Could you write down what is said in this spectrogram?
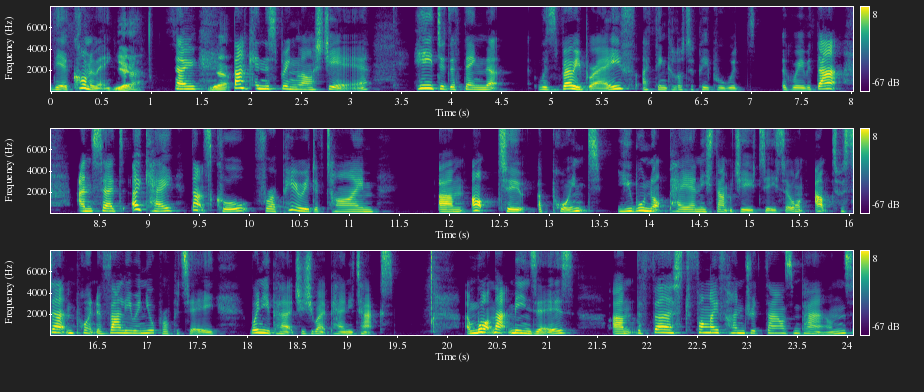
the economy. Yeah. So Yeah. back in the spring last year, he did a thing that was very brave. I think a lot of people would agree with that, and said, okay, that's cool. For a period of time, um, up to a point, you will not pay any stamp duty. So, on, up to a certain point of value in your property, when you purchase, you won't pay any tax. And what that means is um, the first £500,000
